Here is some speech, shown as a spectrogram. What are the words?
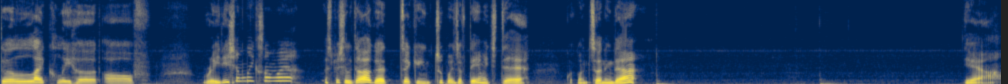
the likelihood of radiation leak somewhere. Especially Target taking 2 points of damage there. Quite concerning that. Yeah.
